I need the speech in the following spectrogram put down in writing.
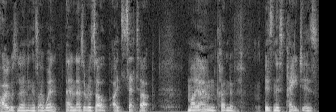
I was learning as I went, and as a result, I'd set up my own kind of business pages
